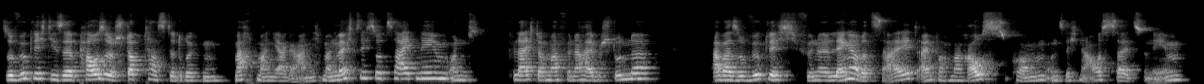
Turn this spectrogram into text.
so wirklich diese Pause-Stopp-Taste drücken, macht man ja gar nicht. Man möchte sich so Zeit nehmen und vielleicht auch mal für eine halbe Stunde, aber so wirklich für eine längere Zeit einfach mal rauszukommen und sich eine Auszeit zu nehmen,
